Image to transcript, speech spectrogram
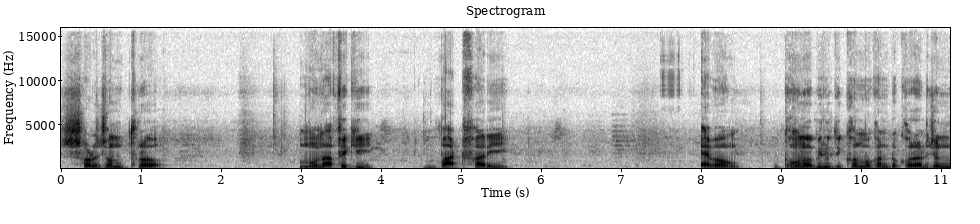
ষড়যন্ত্র, মুনাফিকি, বাটফারি এবং ঘনবিরোধী কর্মকাণ্ড করার জন্য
